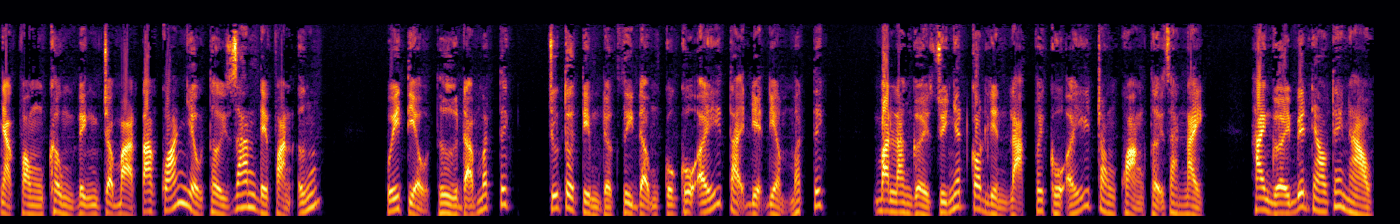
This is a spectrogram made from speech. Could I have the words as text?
Nhạc phòng không định cho bà ta quá nhiều thời gian để phản ứng. Quý tiểu thư đã mất tích, chúng tôi tìm được di động của cô ấy tại địa điểm mất tích. Bà là người duy nhất có liên lạc với cô ấy trong khoảng thời gian này. Hai người biết nhau thế nào?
